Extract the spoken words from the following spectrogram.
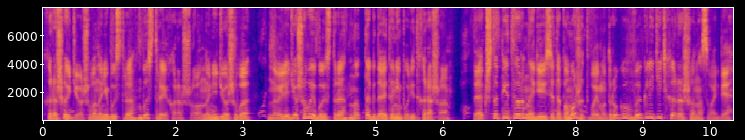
Хорошо и дешево, но не быстро. Быстро и хорошо, но не дешево. Ну или дешево и быстро, но тогда это не будет хорошо. Так что, Питер, надеюсь, это поможет твоему другу выглядеть хорошо на свадьбе.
